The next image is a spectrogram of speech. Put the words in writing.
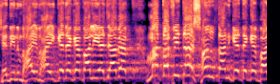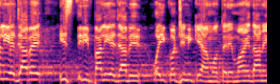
সেদিন ভাই ভাইকে দেখে পালিয়ে যাবে মাতা পিতা সন্তানকে দেখে পালিয়ে যাবে, স্ত্রী পালিয়ে যাবে ওই কঠিন কিয়ামতের ময়দানে।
